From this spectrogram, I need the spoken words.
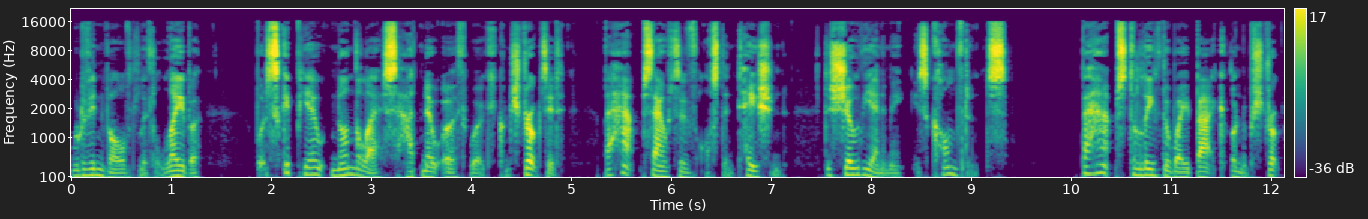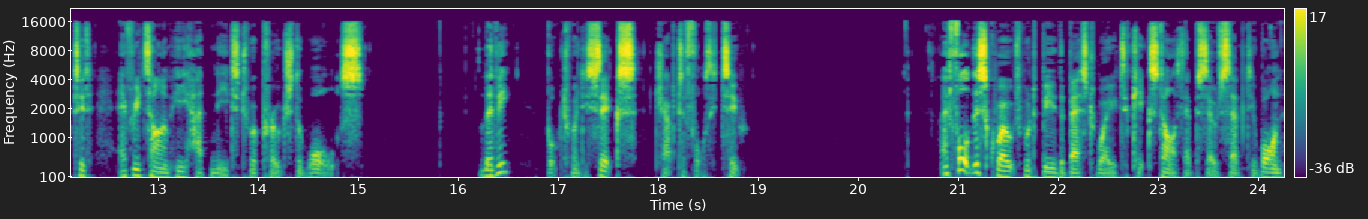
would have involved little labour, but Scipio nonetheless had no earthwork constructed, perhaps out of ostentation, to show the enemy his confidence. Perhaps to leave the way back unobstructed every time he had need to approach the walls. Livy, Book 26, Chapter 42. I thought this quote would be the best way to kickstart episode 71,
